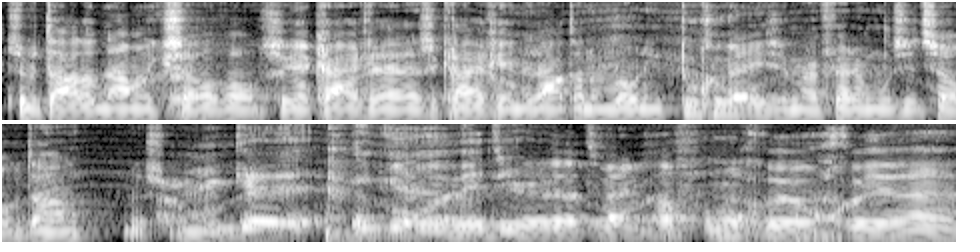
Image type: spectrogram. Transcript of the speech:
Ze betalen het namelijk zelf wel. Ze krijgen, ze krijgen inderdaad dan een woning toegewezen, maar verder moeten ze het zelf betalen. Dus. Ik, eh, ik eh, weet hier te weinig af om een goede, goede,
